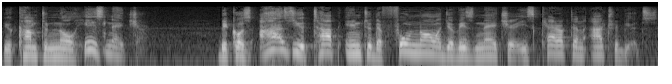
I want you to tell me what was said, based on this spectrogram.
you come to know His nature. Because as you tap into the full knowledge of His nature, His character and attributes,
